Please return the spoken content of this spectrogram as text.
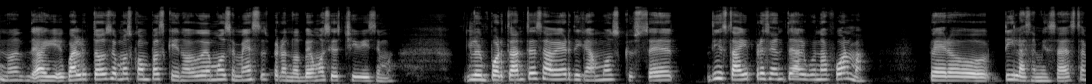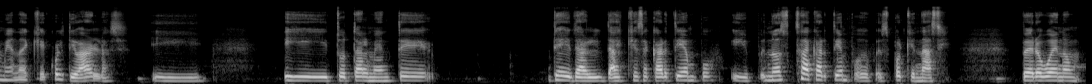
no, igual todos somos compas que no vemos semestres, pero nos vemos y es chivísimo. Lo importante es saber, digamos, que usted está ahí presente de alguna forma, pero di, las amistades también hay que cultivarlas y, y totalmente de, hay que sacar tiempo y no es sacar tiempo, es porque nace. Pero bueno,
